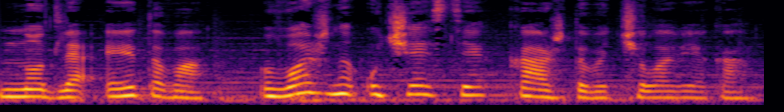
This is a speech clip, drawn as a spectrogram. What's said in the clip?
Но для этого важно участие каждого человека –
